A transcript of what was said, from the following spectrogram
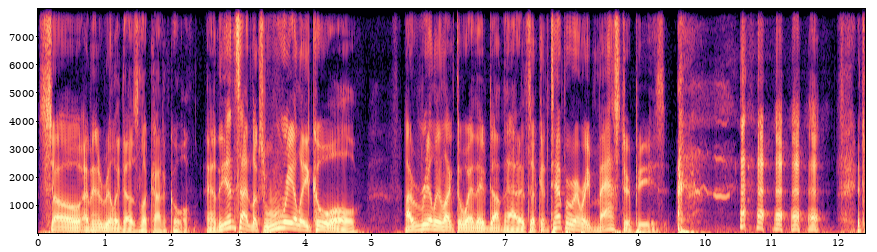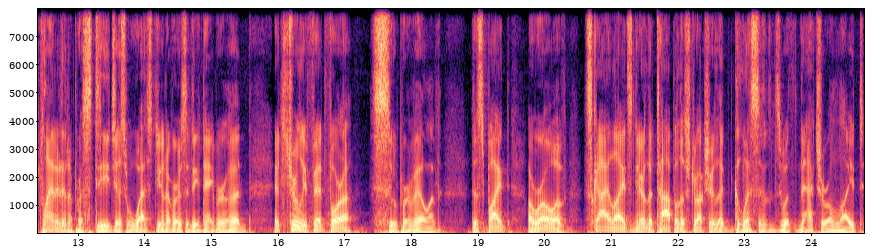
So, I mean, it really does look kind of cool. And the inside looks really cool. I really like the way they've done that. It's a contemporary masterpiece. it's planted in a prestigious West University neighborhood. It's truly fit for a supervillain, despite a row of skylights near the top of the structure that glistens with natural light.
